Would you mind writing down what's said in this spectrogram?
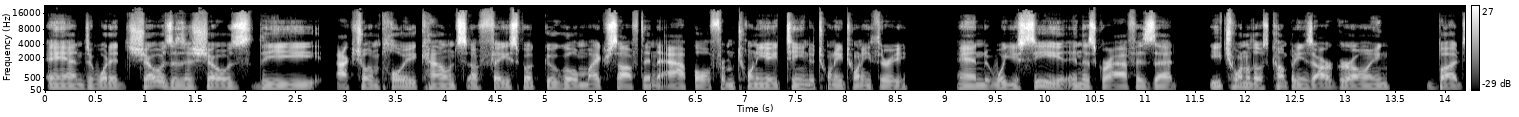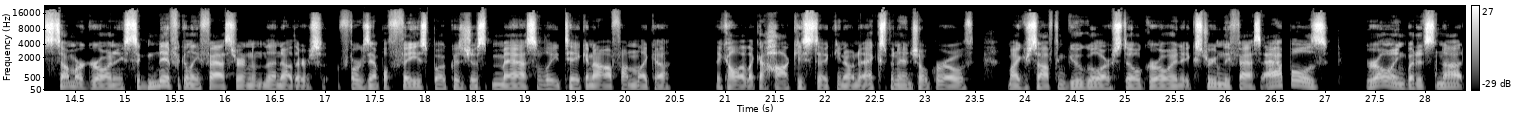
And what it shows is it shows the actual employee counts of Facebook, Google, Microsoft, and Apple from 2018 to 2023. And what you see in this graph is that each one of those companies are growing, but some are growing significantly faster than, others. For example, Facebook is just massively taken off on like a they call it like a hockey stick, you know, an exponential growth. Microsoft and Google are still growing extremely fast. Apple is growing, but it's not,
